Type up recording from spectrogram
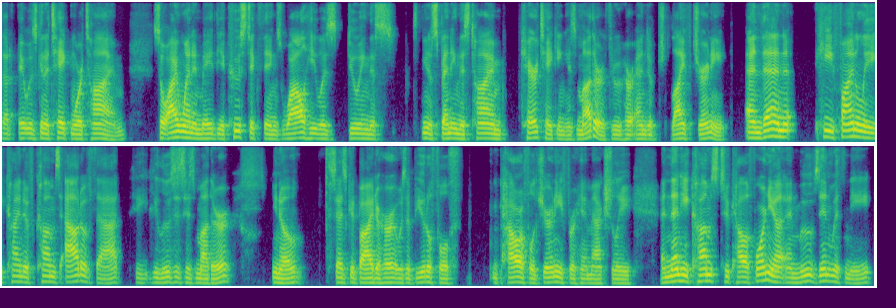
that it was going to take more time. So I went and made the acoustic things while he was doing this, you know, spending this time caretaking his mother through her end of life journey. And then he finally kind of comes out of that. He, he loses his mother, you know, says goodbye to her. It was a beautiful powerful journey for him actually and then he comes to california and moves in with me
